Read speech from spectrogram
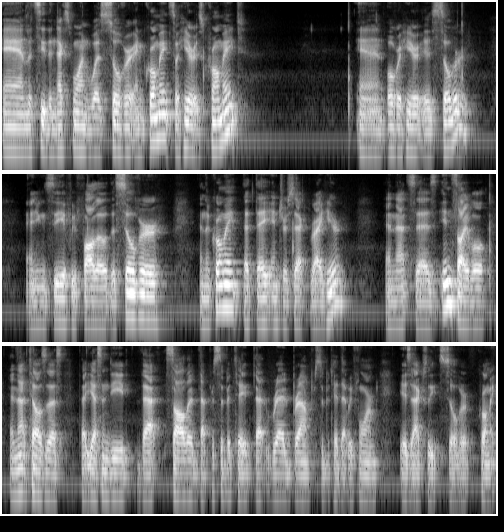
And let's see, the next one was silver and chromate. So here is chromate, and over here is silver. And you can see if we follow the silver and the chromate that they intersect right here. And that says insoluble, And that tells us that yes, indeed, that solid, that precipitate, that red brown precipitate that we formed is actually silver chromate.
